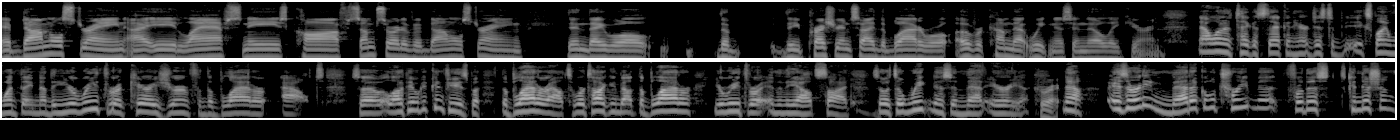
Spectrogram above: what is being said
abdominal strain, i.e., laugh, sneeze, cough, some sort of abdominal strain, then they will, the, the pressure inside the bladder will overcome that weakness and they'll leak urine. Now, I want to take a second here just to explain one thing. Now, the urethra carries urine from the bladder out. So, a lot of people get confused, but the bladder out. So, we're talking about the bladder, urethra, and then the outside. So, it's a weakness in that area. Correct. Now, is there any medical treatment for this condition?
